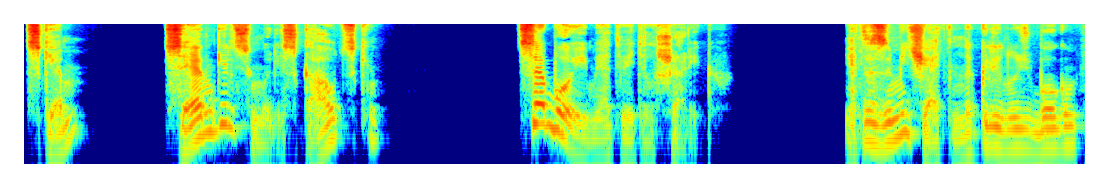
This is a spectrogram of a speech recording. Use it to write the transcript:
«С кем? С Энгельсом или Скаутским?» «С обоими», — ответил Шариков. «Это замечательно, клянусь Богом.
